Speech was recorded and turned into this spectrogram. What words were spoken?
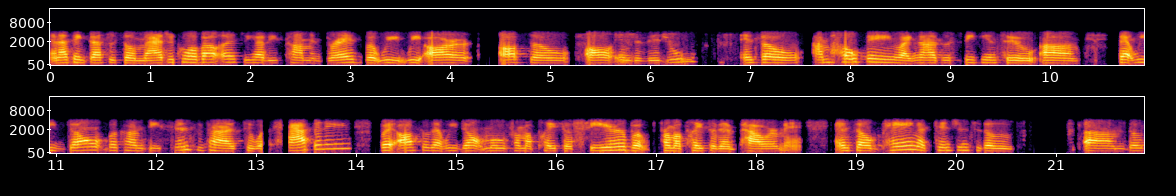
And I think that's what's so magical about us. We have these common threads, but we we are also all individuals. And so I'm hoping, like Nas was speaking to, um, that we don't become desensitized to what's happening, but also that we don't move from a place of fear, but from a place of empowerment. And so paying attention to those um, those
